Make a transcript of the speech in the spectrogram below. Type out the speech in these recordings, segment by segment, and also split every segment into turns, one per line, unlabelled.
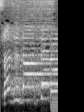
सजदा तेरा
